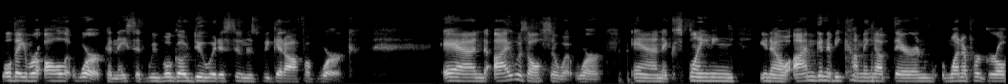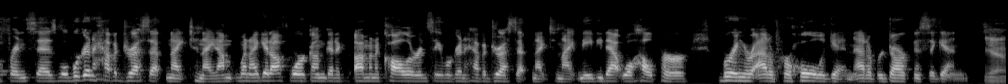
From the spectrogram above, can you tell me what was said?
Well, they were all at work and they said we will go do it as soon as we get off of work and I was also at work and explaining, you know, I'm going to be coming up there and one of her girlfriends says, "Well, we're going to have a dress up night tonight. I'm when I get off work, I'm going to I'm going to call her and say we're going to have a dress up night tonight. Maybe that will help her bring her out of her hole again, out of her darkness again." Yeah.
